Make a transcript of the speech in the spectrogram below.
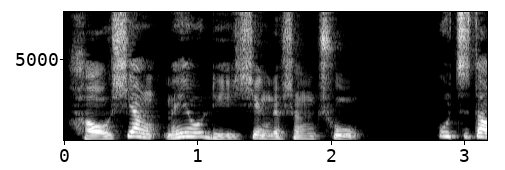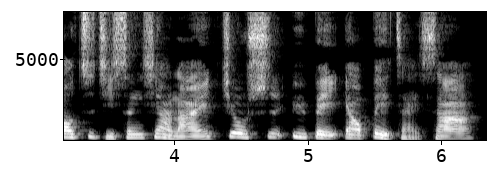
好像没有理性的牲畜，不知道自己生下来就是预备要被宰杀，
